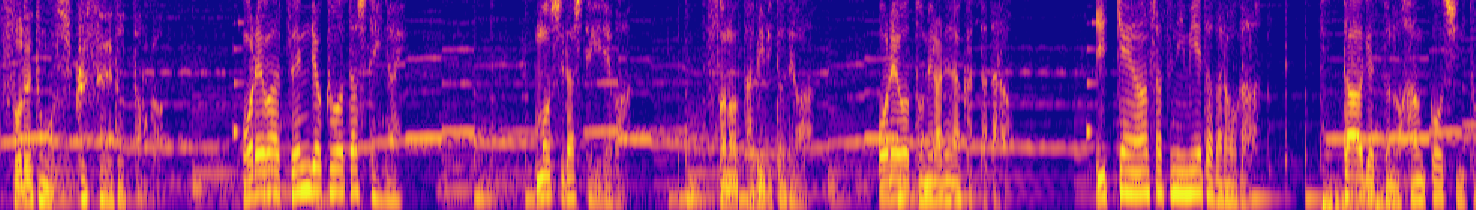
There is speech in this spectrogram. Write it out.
それとも粛清だったのか？俺は全力を出していない。もし出していればその旅人では俺を止められなかっただろう。一見暗殺に見えただろうがターゲットの反抗心と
